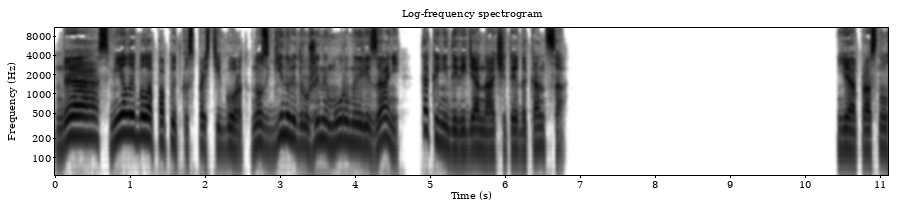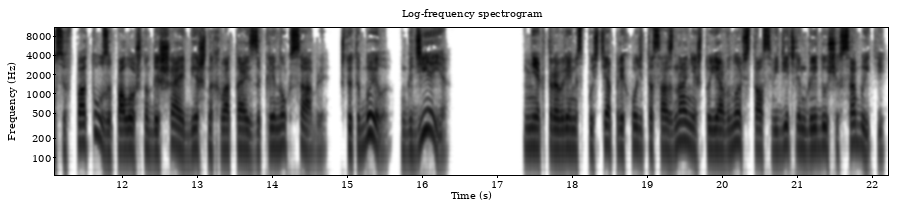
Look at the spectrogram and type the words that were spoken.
Да, смелой была попытка спасти город, но сгинули дружины Мурома и Рязани, так и не доведя начатое до конца. Я проснулся в поту, заполошно дыша и бешено хватаясь за клинок сабли. Что это было? Где я? Некоторое время спустя приходит осознание, что я вновь стал свидетелем грядущих событий,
